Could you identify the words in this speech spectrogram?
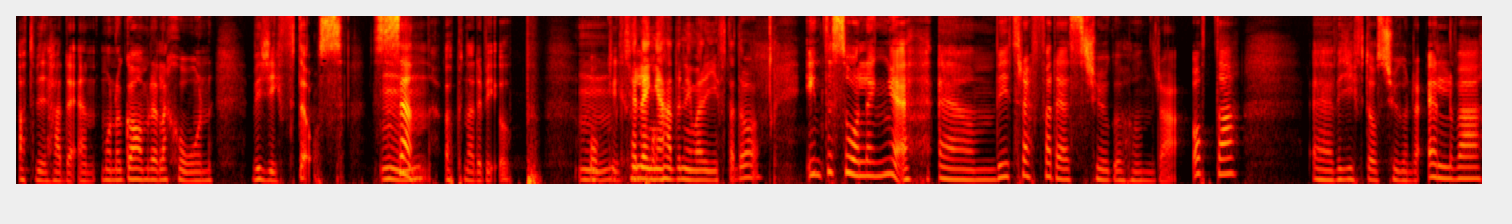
att vi hade en monogam relation, vi gifte oss. Mm. Sen öppnade vi upp. Mm. liksom Hur länge hade ni varit gifta då? Inte så länge. Ehm, vi träffades 2008, eh, vi gifte oss 2011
